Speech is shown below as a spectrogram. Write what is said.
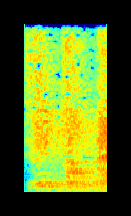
Ding dong,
